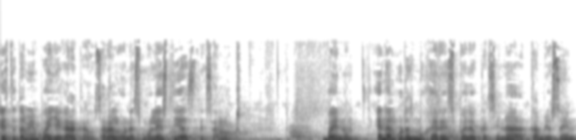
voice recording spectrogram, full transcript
Este también puede llegar a causar algunas molestias de salud. Bueno, en algunas mujeres puede ocasionar cambios en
